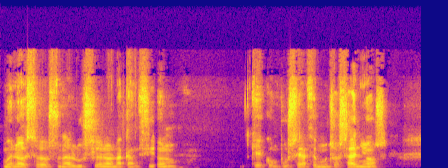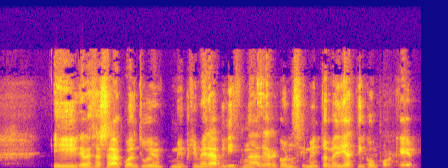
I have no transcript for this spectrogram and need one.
Bueno, eso es una alusión a una canción que compuse hace muchos años y gracias a la cual tuve mi primera brizna de reconocimiento mediático, porque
